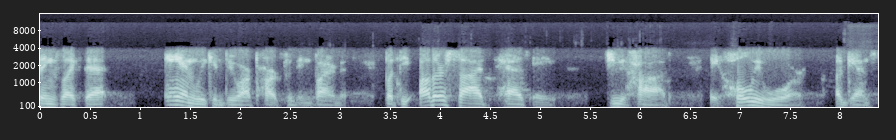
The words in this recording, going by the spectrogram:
things like that, and we can do our part for the environment. But the other side has a jihad, a holy war against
